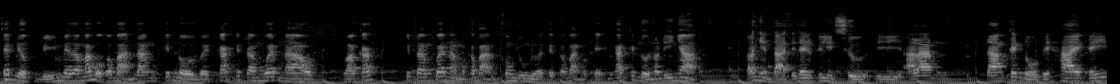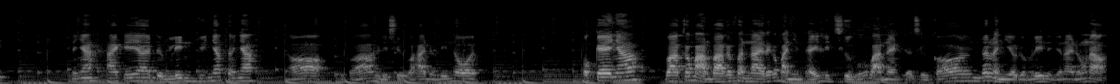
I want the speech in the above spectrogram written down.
xét được ví MetaMask của các bạn đang kết nối với các cái trang web nào và các cái trang web nào mà các bạn không dùng nữa thì các bạn có thể ngắt kết nối nó đi nha. Đó, hiện tại thì đây là cái lịch sử thì Alan đang kết nối với hai cái, đây nha, hai cái ờ, đường link duy nhất thôi nha. Đó, chỉ có lịch sử và hai đường link thôi. Ok nhá. Và các bạn vào cái phần này thì các bạn nhìn thấy lịch sử của các bạn này. Giả sử có rất là nhiều đường link ở trên này đúng không nào?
